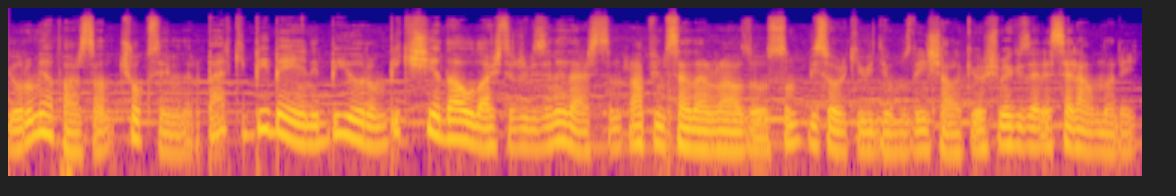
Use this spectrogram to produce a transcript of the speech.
yorum yaparsan çok sevinirim. Belki bir beğeni, bir yorum bir kişiye daha ulaştırır bize ne dersin? Rabbim senden razı olsun. Bir sonraki videomuzda inşallah görüşmek üzere. Selamun aleyküm.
